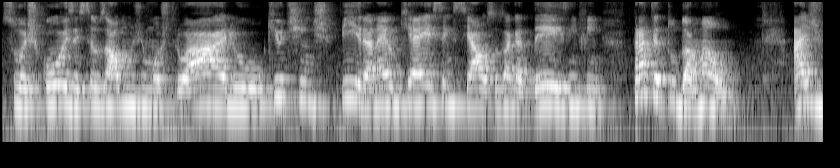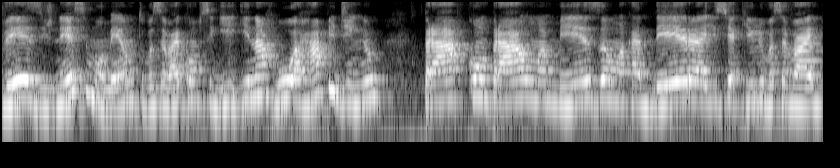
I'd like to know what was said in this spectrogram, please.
suas coisas, seus álbuns de mostruário, o que te inspira, né? O que é essencial, seus HDs, enfim, para ter tudo à mão. Às vezes, nesse momento, você vai conseguir ir na rua rapidinho para comprar uma mesa, uma cadeira, isso e aquilo e você vai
